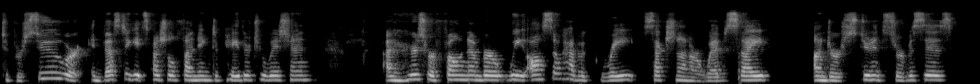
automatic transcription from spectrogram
to pursue or investigate special funding to pay their tuition. Uh, here's her phone number. We also have a great section on our website under student services,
